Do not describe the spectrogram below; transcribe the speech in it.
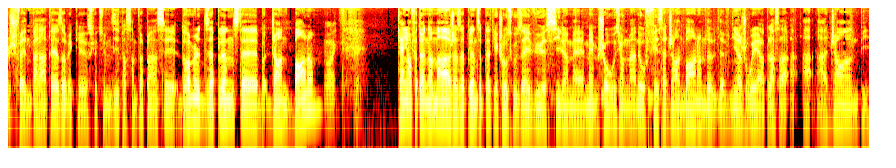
Je fais une parenthèse avec euh, ce que tu me dis parce que ça me fait penser. Drummer de Zeppelin, c'était John Bonham. Ouais. Quand ils ont fait un hommage à Zeppelin, c'est peut-être quelque chose que vous avez vu aussi, là, mais même chose. Ils ont demandé au fils à John Bonham de, de venir jouer en place à, à- à John, puis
